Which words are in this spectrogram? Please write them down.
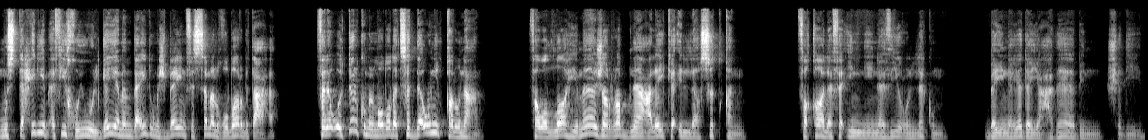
مستحيل يبقى فيه خيول جاية من بعيد ومش باين في السماء الغبار بتاعها. فلو قلت لكم الموضوع ده تصدقوني؟ قالوا نعم. فوالله ما جربنا عليك إلا صدقا. فقال فإني نذير لكم بين يدي عذاب شديد.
